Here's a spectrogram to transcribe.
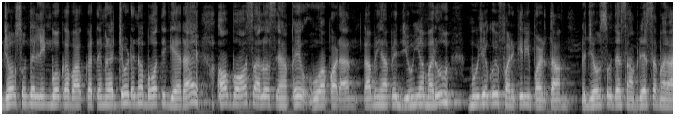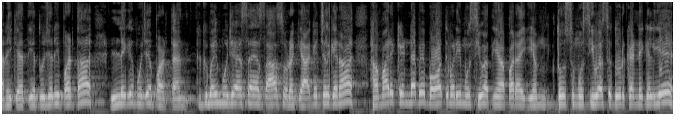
जो सुंदर लिंगबो का बाप कहते हैं, मेरा चोट है ना, बहुत ही गहरा है और बहुत सालों से यहाँ पे हुआ पड़ा है। अब यहाँ पे जीव या मरू, मुझे कोई फ़र्क ही नहीं पढ़ता। जो सुधे सामने से महारानी कहती है, तुझे नहीं पढ़ता? लेकिन मुझे पढ़ता है। क्योंकि भाई, मुझे ऐसा एहसास हो रहा है कि आगे चल के ना, हमारे किंडा पे बहुत बड़ी मुसीबत यहाँ पर आएगी। तो उस मुसीबत से दूर करने के लिए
